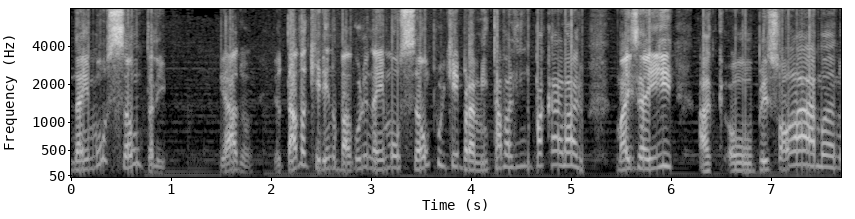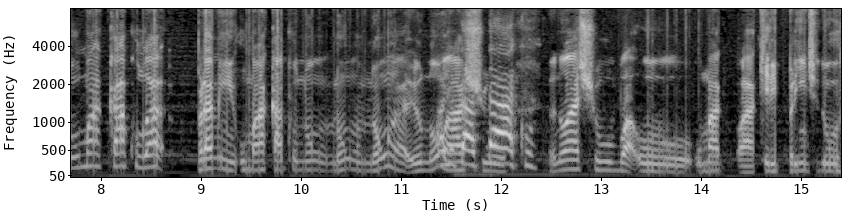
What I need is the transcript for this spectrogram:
na emoção, tá ligado? Eu tava querendo o bagulho na emoção, porque pra mim tava lindo pra caralho. Mas aí, a- o pessoal, ah, mano, o macaco lá. Pra mim, o macaco não. não, não eu não Olha acho. Eu não acho o, o, o aquele print do.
